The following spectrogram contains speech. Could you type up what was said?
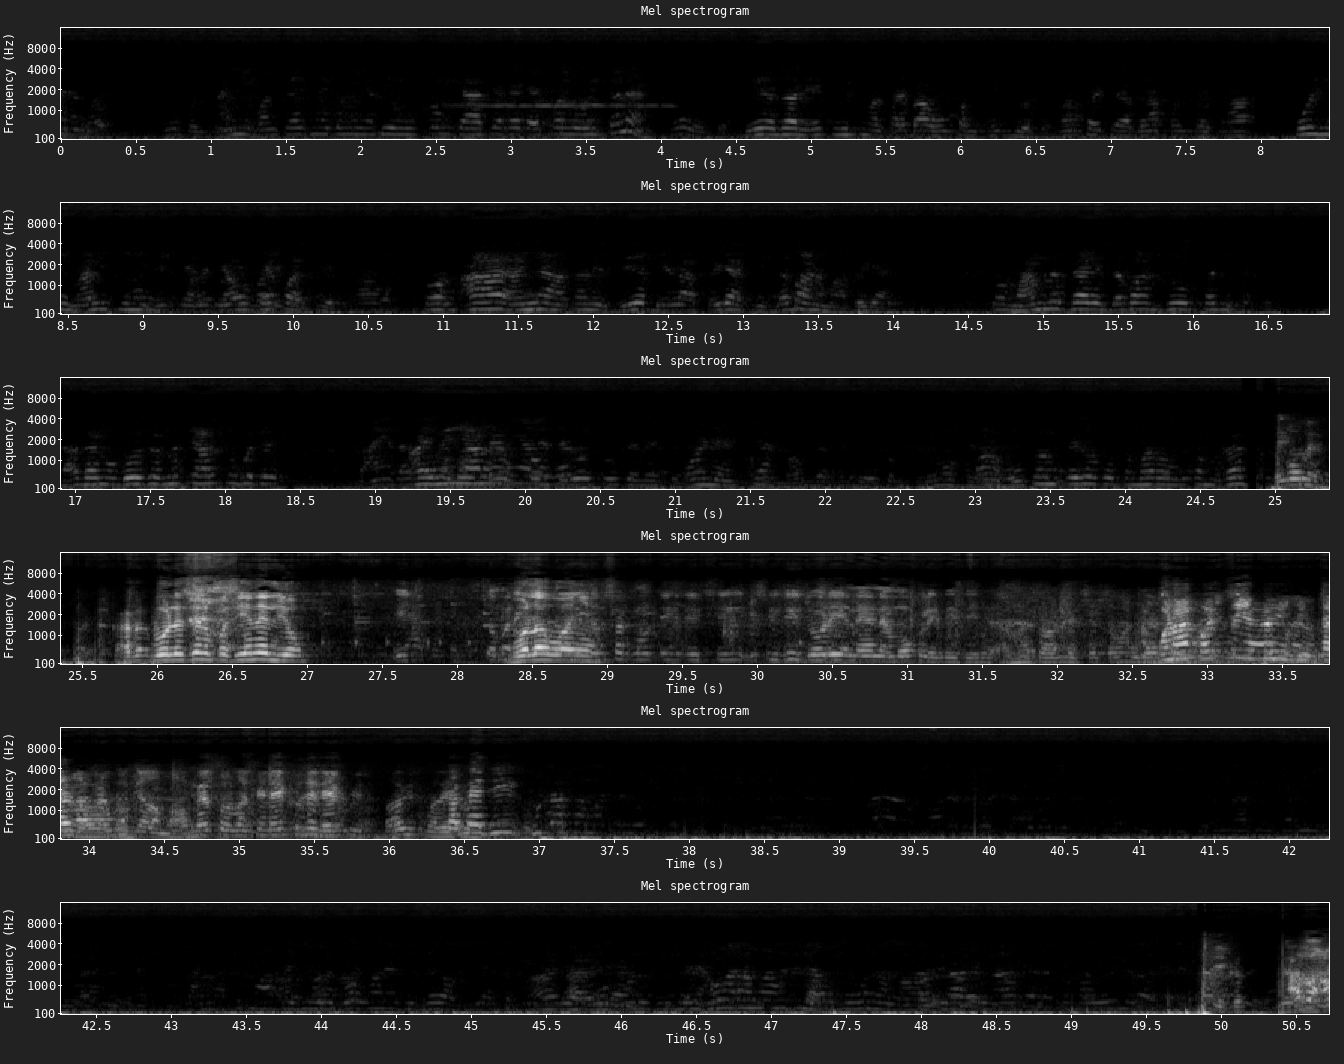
બે હજાર એકવીસમાં સાહેબ આ હુકમ થઈ ગયો છે. પંચાયત આ ગ્રામ પંચાયત કોઈની માલિકીની જગ્યા નથી. આવો પેપર છે. તો આ અહીંયા આપણને જે બેલા પડ્યા છે દબાણમાં પડ્યા છે. તો મામલતદારે દબાણ દૂર કરી શકે. દાદાનું ડોઝર નથી હાલતું બધે. આગળ બોલે છે ને પછી એને લ્યો. બોલાવો અહીંયા. સીધી જોડીને એને મોકલી દીધી છે પણ આ પછી આવી ગયું સાહેબ. અમે તો લખીને એકવીસ તમે જે આ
